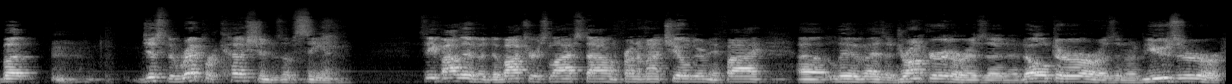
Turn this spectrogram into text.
But just the repercussions of sin. See, if I live a debaucherous lifestyle in front of my children, if I uh, live as a drunkard or as an adulterer or as an abuser or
